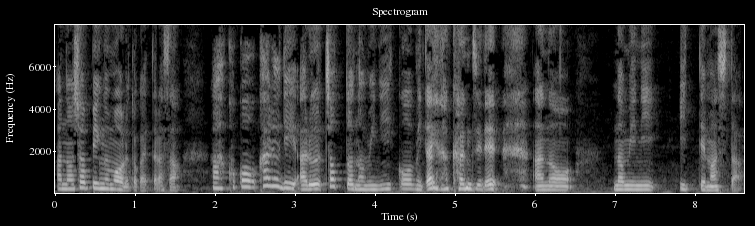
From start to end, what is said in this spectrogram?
あの、ショッピングモールとかやったらさ、あ、ここカルディある、ちょっと飲みに行こう、みたいな感じで、あの、飲みに行ってました。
